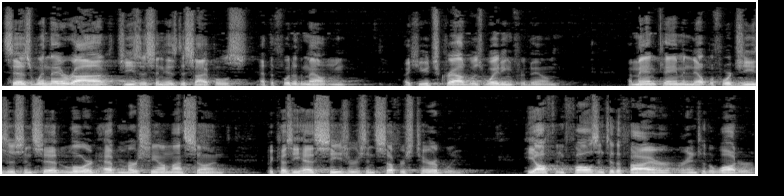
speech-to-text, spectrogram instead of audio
says, When they arrived, Jesus and his disciples, at the foot of the mountain, a huge crowd was waiting for them. A man came and knelt before Jesus and said, Lord, have mercy on my son, because he has seizures and suffers terribly. He often falls into the fire or into the water.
